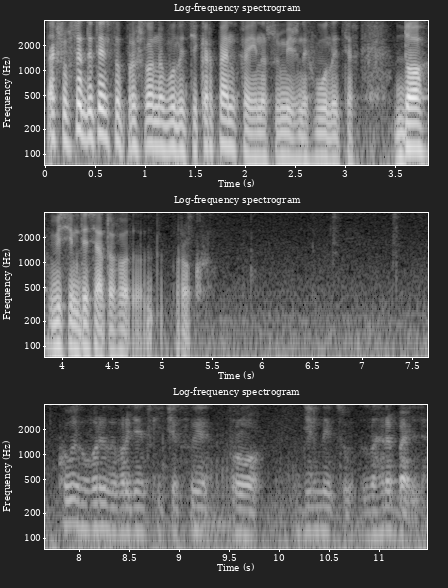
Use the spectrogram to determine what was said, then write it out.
Так що все дитинство пройшло на вулиці Карпенка і на суміжних вулицях до 80-го року. Коли говорили в радянські часи про дільницю Загребелля,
